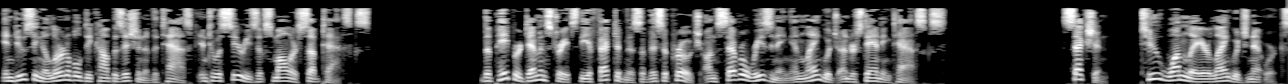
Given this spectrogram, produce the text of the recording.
inducing a learnable decomposition of the task into a series of smaller subtasks. The paper demonstrates the effectiveness of this approach on several reasoning and language understanding tasks. Section 2 One Layer Language Networks.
